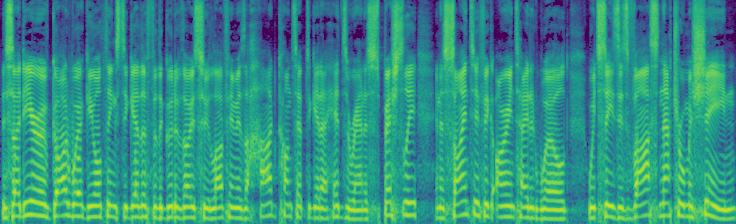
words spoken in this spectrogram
This idea of God working all things together for the good of those who love Him is a hard concept to get our heads around, especially in a scientific orientated world which sees this vast natural machine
